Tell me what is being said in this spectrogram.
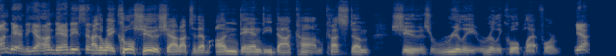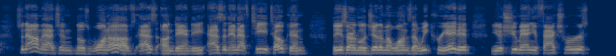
Undandy, yeah, Undandy. By the way, cool shoes. Shout out to them. Undandy.com. Custom shoes. Really, really cool platform. Yeah. So now imagine those one ofs as Undandy, as an NFT token. These are the legitimate ones that we created. You know, shoe manufacturers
